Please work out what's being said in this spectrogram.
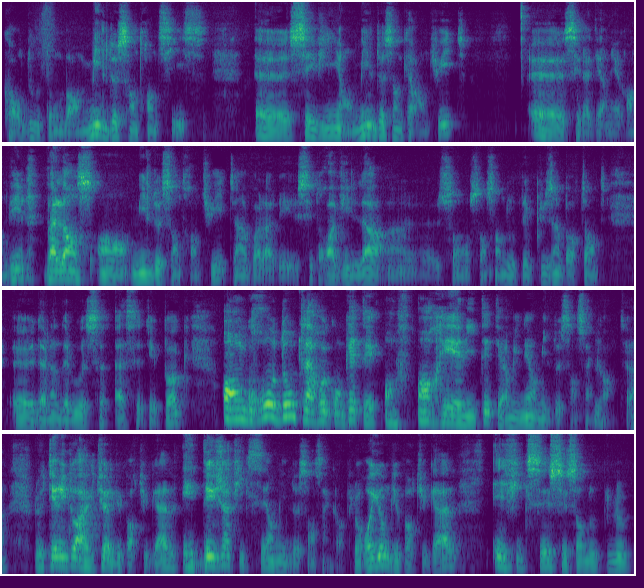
Cordoue tombe en 1236, Séville en 1248, euh, c'est la dernière grande ville. Valence en 1238. Hein, voilà, ces trois villes-là hein, sont, sans doute les plus importantes euh, d'Al-Andalus à cette époque. En gros, donc, la reconquête est en, réalité terminée en 1250. Hein. Le territoire actuel du Portugal est déjà fixé en 1250. Le royaume du Portugal est fixé, c'est sans doute le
